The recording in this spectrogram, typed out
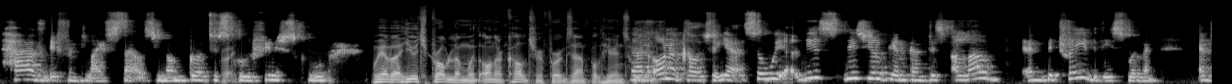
have different lifestyles, you know, go to school, right. finish school. We have a huge problem with honor culture, for example, here in Sweden. That honor culture, yeah. So we these these European countries allowed and betrayed these women and,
